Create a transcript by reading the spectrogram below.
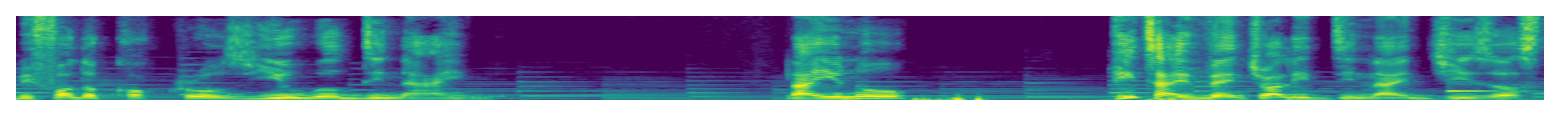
before the cock crows, you will deny me. Now, you know, Peter eventually denied Jesus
